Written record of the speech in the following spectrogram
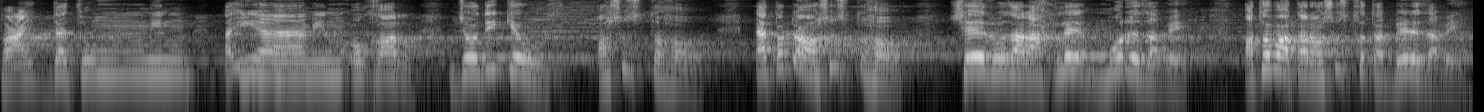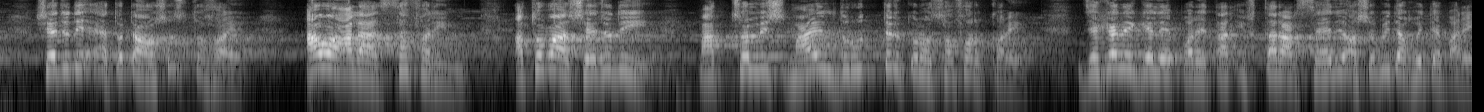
فعدة من أيام أخر যদি কেউ অসুস্থ হও এতটা অসুস্থ হও সে রোজা রাখলে মরে যাবে অথবা তার অসুস্থতা বেড়ে যাবে সে যদি এতটা অসুস্থ হয় আও আলা সাফারিন অথবা সে যদি পাঁচচল্লিশ মাইল দূরত্বের কোনো সফর করে, যেখানে গেলে পরে তার ইফতার আর সেহরি অসুবিধা হইতে পারে।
